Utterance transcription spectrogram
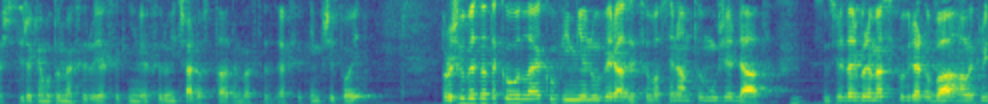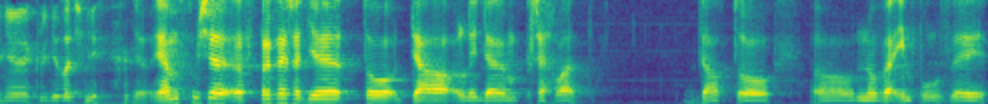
ještě si řekneme o tom, jak se, jak se, k ním, jak se do ní třeba dostat nebo jak se, jak se k ním připojit. Proč vůbec na takovouhle jako výměnu vyrazit? Co vlastně nám to může dát? Já si myslím, že tady budeme asi povídat oba, ale klidně, klidně začni. Já myslím, že v prvé řadě to dá lidem přehled, dá to uh, nové impulzy,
